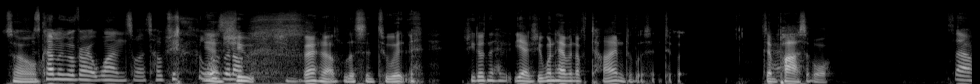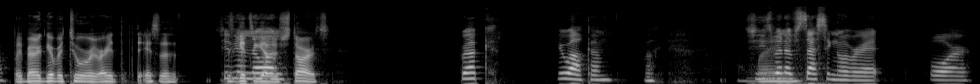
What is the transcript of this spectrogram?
So She's coming over at one, so let's hope she doesn't yeah, listen. she all- she better not listen to it. She doesn't have yeah she wouldn't have enough time to listen to it. It's Okay. impossible. So But you better give it to her right as the, the get together starts. Brooke, you're welcome. Oh, She's been obsessing over it for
